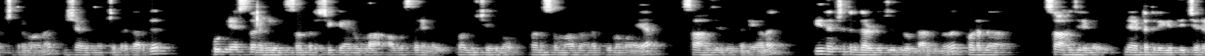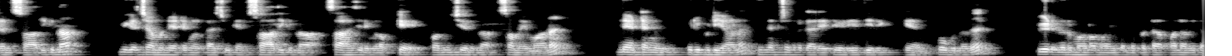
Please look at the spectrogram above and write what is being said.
നക്ഷത്രമാണ്. വിശാഖ നക്ഷത്രക്കാർക്ക് പുണ്യസ്ഥലങ്ങളിൽ സന്ദർശിക്കാനുള്ള അവസരങ്ങൾ വന്നു ചേരുന്നു. മനസ്സമാധാനപൂർണമായ സാഹചര്യങ്ങൾ തന്നെയാണ് ഈ നക്ഷത്രക്കാരുടെ ജീവിതത്തിൽ ഉണ്ടാകുന്നത് പഠന സാഹചര്യങ്ങൾ നേട്ടത്തിലേക്ക് എത്തിച്ചേരാൻ സാധിക്കുന്ന മികച്ച മുന്നേറ്റങ്ങൾ കാഴ്ചവെക്കാൻ സാധിക്കുന്ന സാഹചര്യങ്ങളൊക്കെ വന്നു ചേരുന്ന സമയമാണ്. നേട്ടങ്ങൾ ഒരുപിടിയാണ് ഈ നക്ഷത്രക്കാരെ തേടിയെത്തിയിരിക്കാൻ പോകുന്നത്. വീട് നിർമ്മാണവുമായി ബന്ധപ്പെട്ട പലവിധ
